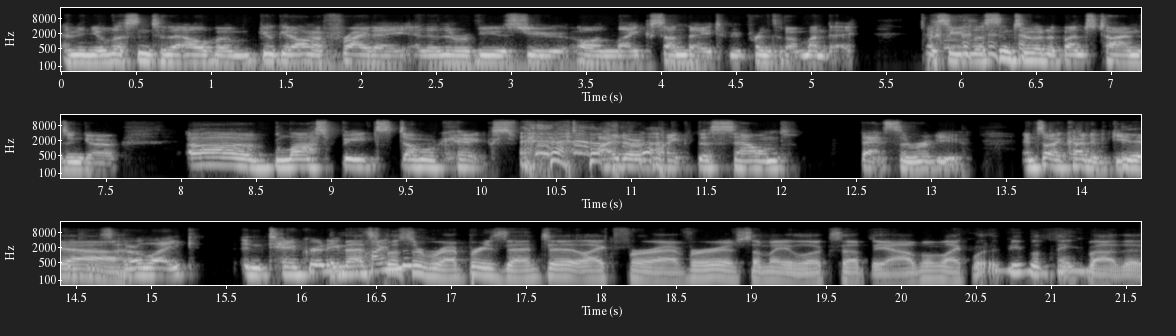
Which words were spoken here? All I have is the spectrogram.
and then you'll listen to the album. You'll get on a Friday, and then the review is due on like Sunday to be printed on Monday. And so you listen to it a bunch of times and go, "Oh, blast beats, double kicks. I don't like the sound." That's the review. And so I kind of get that Yeah. there's no like integrity. and that's supposed them. to represent it like forever. If somebody looks up the album, like, what do people think about this?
